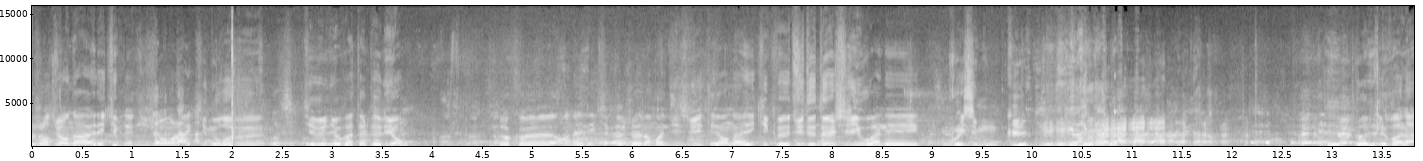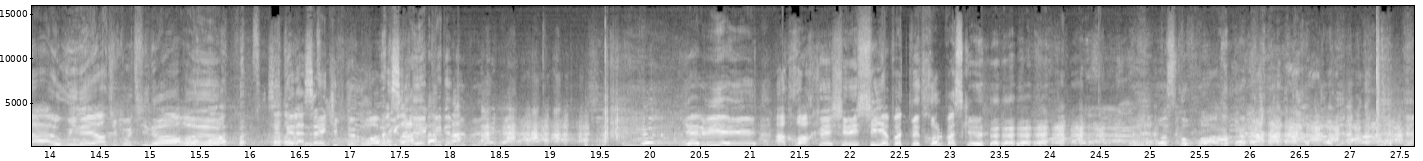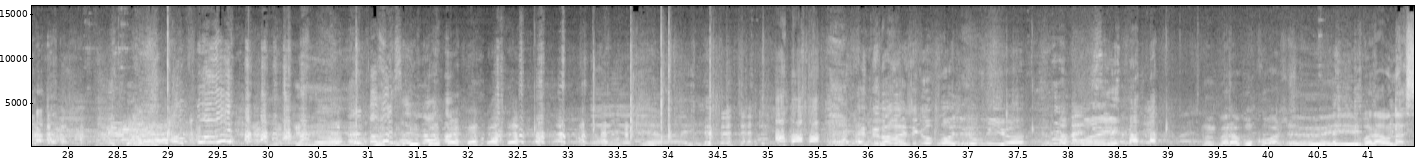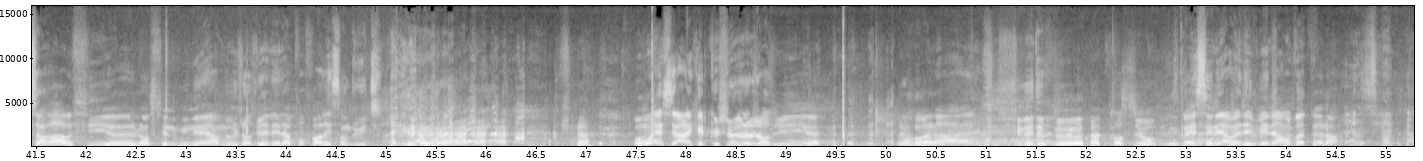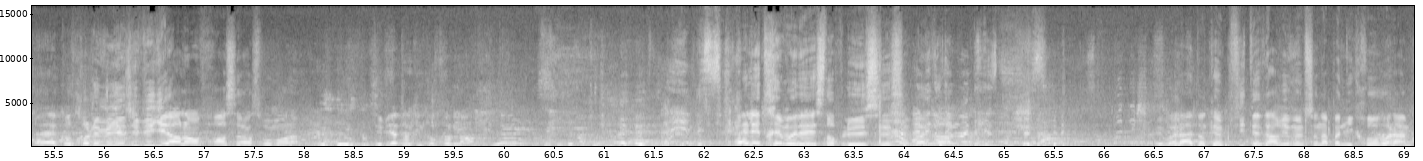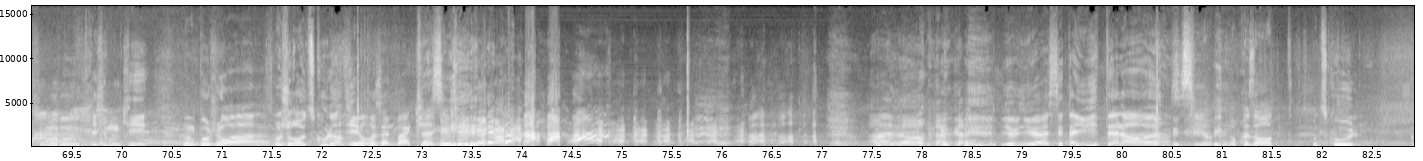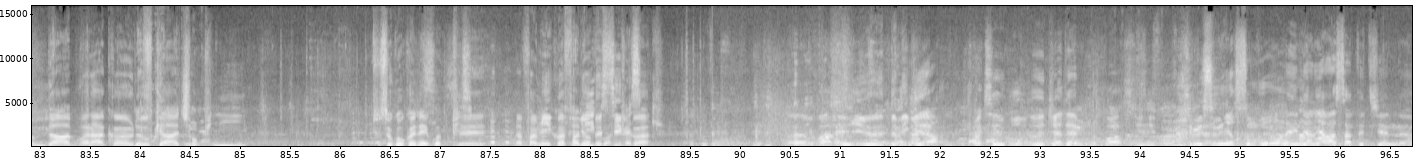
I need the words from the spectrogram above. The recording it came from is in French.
aujourd'hui on a l'équipe de Dijon là qui, nous est venue au Battle de Lyon. Donc euh, on a une équipe de jeunes en moins de 18 et on a l'équipe du 2-2, Gilly One et Crazy Monkey. Donc voilà, winner du Botinor. Euh, C'était la seule équipe de gros parce qu'il n'y avait que des bébés. Il y a lui, il y a lui. À croire que chez les filles, il n'y a pas de pétrole parce que. On se comprend. Aïe aïe aïe. j'ai compris, j'ai compris. Donc voilà, bon courage à eux. Et voilà, on a Sarah aussi, euh, l'ancienne winner, mais aujourd'hui elle est là pour faire des sandwichs. Au moins elle sert à quelque chose aujourd'hui. voilà, c'est cheveux de feu, attention. Quand elle s'énerve, elle est vénère en battle. Hein. Elle contrôle le milieu du bigger là en France en ce moment là. C'est bien toi qui contrôle non? Elle est très modeste en plus, c'est pas grave. Et voilà, donc un petit interview, même si on n'a pas de micro, voilà, un petit mot de Crazy Monkey. Donc bonjour à. Bonjour à Old School, hein. Didier Rosenbach. ah non Bienvenue à 7 à 8, alors. Ah, non, si, on représente Old School, comme d'hab, voilà, comme. Cat, Champigny. Tout ce qu'on connaît, quoi. La famille, quoi. La famille, de style, quoi. Euh, voici euh, deux biggers. Je crois que c'est le groupe Diadem, je crois, si, mes souvenirs sont bons. L'année dernière à Saint-Etienne. Euh...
